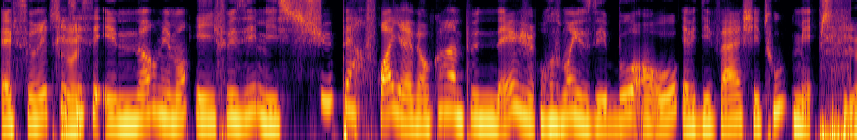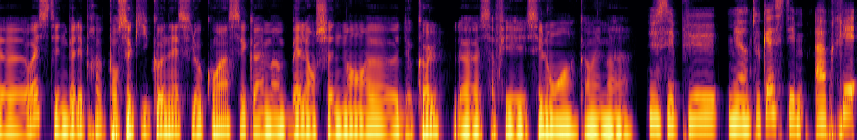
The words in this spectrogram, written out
Elle se rétrécissait énormément et il faisait mais super froid. Il y avait encore un peu de neige. Heureusement il faisait beau en haut. Il y avait des vaches et tout. Mais ouais, c'était une belle épreuve. Pour ceux qui connaissent le coin, c'est quand même un bel enchaînement euh, de cols. Là, ça fait, c'est long, hein, quand même. euh. Je sais plus, mais en tout cas, c'était après,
